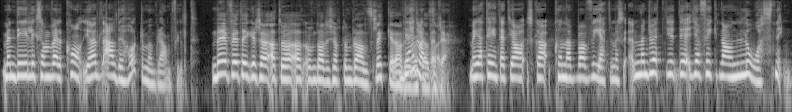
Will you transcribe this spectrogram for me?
Men det är liksom väl Jag har aldrig hört om en brandfilt. Nej, för jag tänker så här att, du, att om du hade köpt en brandsläckare hade Det hade varit bättre. sak. Men jag tänkte att jag ska kunna bara veta. Men du vet, jag, jag fick någon låsning.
